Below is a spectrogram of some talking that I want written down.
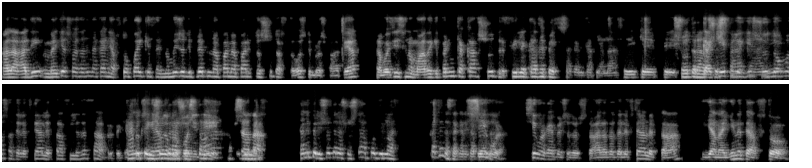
Αλλά αντί, μερικές φορές αντί να κάνει αυτό, πάει και θα, νομίζω ότι πρέπει να πάει να πάρει το σούτ αυτό στην προσπάθεια, να βοηθήσει την ομάδα και παίρνει κακά σούτ. ρε. Φίλε, κάθε παίκτης θα κάνει κάποια λάθη και περισσότερα Κακή σωστά επιλογή κάνει, σούτ όμως τα τελευταία λεπτά, φίλε, δεν θα έπρεπε. Και Κάνει αυτό ξεκινάει από τον περισσότερα προπονητή. σωστά από τη Ξανά. λάθη. Κάνει περισσότερα σωστά από τη λάθη. Καθένας θα κάνει κάποια λάθη. Σίγουρα. Σίγουρα κάνει περισσότερο σωστά. Αλλά τα τελευταία λεπτά, για να γίνεται αυτό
